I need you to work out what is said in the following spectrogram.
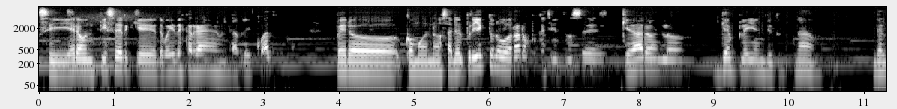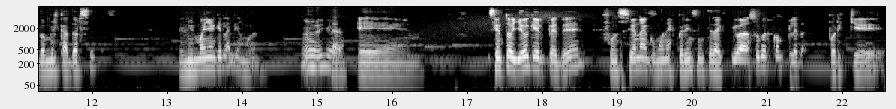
Si era un teaser que te podéis descargar en la Play 4, pero como no salió el proyecto, lo borraron, ¿cachai? Entonces quedaron los gameplay en YouTube, nada más. Del 2014, el mismo año que el Alien, weón. No, dije, Claro. Eh, siento yo que el PT funciona como una experiencia interactiva súper completa, porque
